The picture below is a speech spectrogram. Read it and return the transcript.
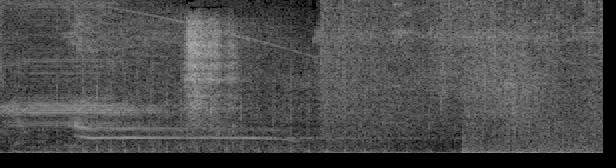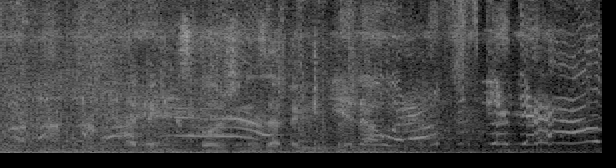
Epic explosion is epic. You know what else is good to have?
